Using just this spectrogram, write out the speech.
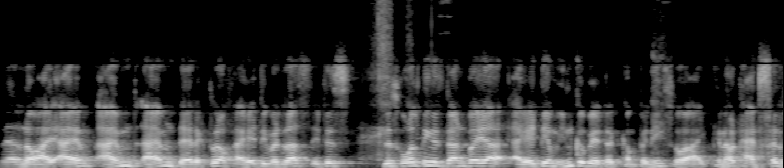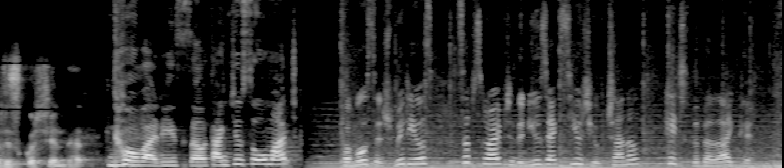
No, I, I am I am I am director of IIT Madras. It is this whole thing is done by a IITM incubator company, so I cannot answer this question there. No worries, sir. Thank you so much. For more such videos, subscribe to the NewsX YouTube channel, hit the bell icon.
